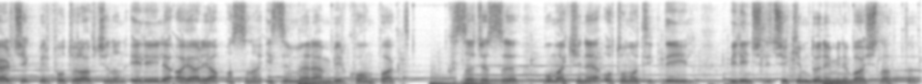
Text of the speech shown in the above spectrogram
Gerçek bir fotoğrafçının eliyle ayar yapmasına izin veren bir kompakt. Kısacası bu makine otomatik değil, bilinçli çekim dönemini başlattı.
